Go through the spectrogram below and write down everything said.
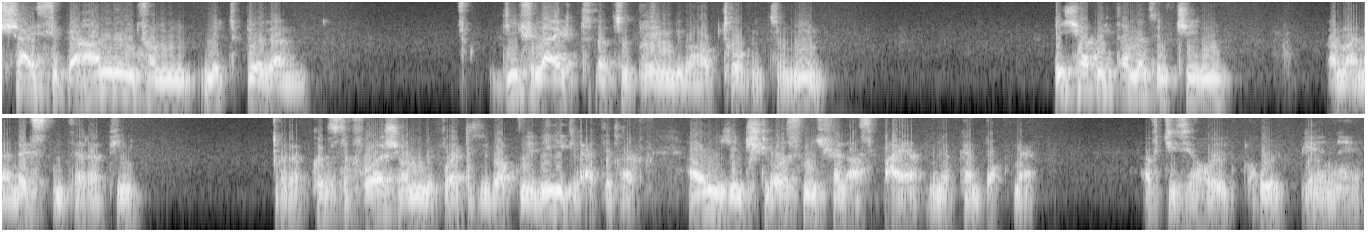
scheiße Behandeln von Mitbürgern, die vielleicht dazu bringen, überhaupt Drogen zu nehmen. Ich habe mich damals entschieden, bei meiner letzten Therapie, oder kurz davor schon, bevor ich das überhaupt in die Wege geleitet habe, habe ich mich entschlossen, ich verlasse Bayern und habe keinen Bock mehr auf diese Hohlbirne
